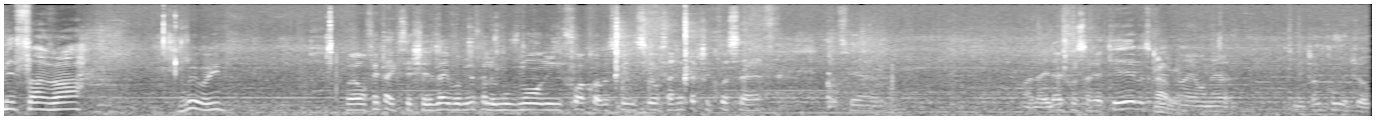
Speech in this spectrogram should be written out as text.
Mais ça va. Oui, oui. Ouais, en fait, avec ces chaises-là, il vaut mieux faire le mouvement en une fois, quoi, parce que si on s'arrête à chaque fois, ça. c'est, euh, Voilà, et là, il faut s'arrêter, parce que Ah ouais, ouais. on est. On est toujours.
